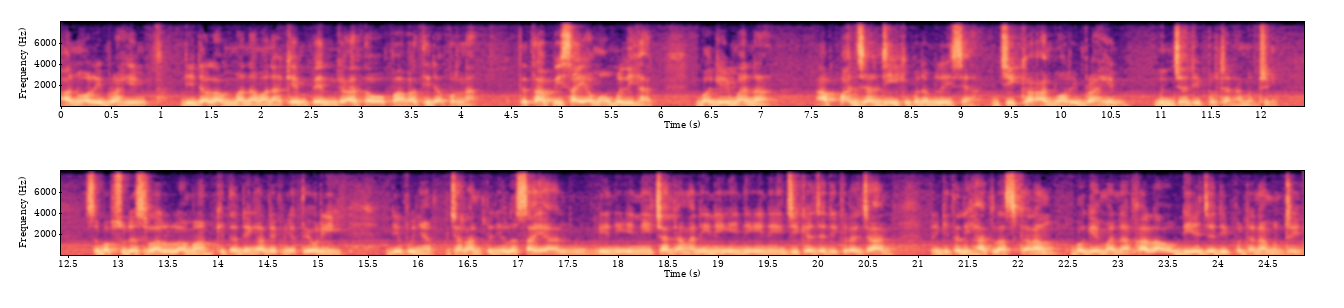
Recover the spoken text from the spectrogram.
Anwar Ibrahim di dalam mana-mana kempen ke atau apa tidak pernah. Tetapi saya mau melihat bagaimana apa jadi kepada Malaysia jika Anwar Ibrahim menjadi Perdana Menteri. Sebab sudah selalu lama kita dengar dia punya teori, dia punya jalan penyelesaian, ini, ini, cadangan ini, ini, ini, jika jadi kerajaan. Dan kita lihatlah sekarang bagaimana kalau dia jadi Perdana Menteri.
